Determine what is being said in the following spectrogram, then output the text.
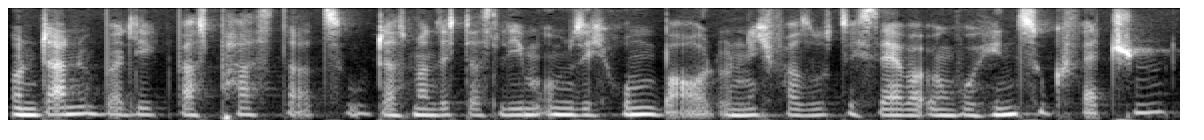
und dann überlegt, was passt dazu, dass man sich das Leben um sich rumbaut und nicht versucht, sich selber irgendwo hinzuquetschen,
